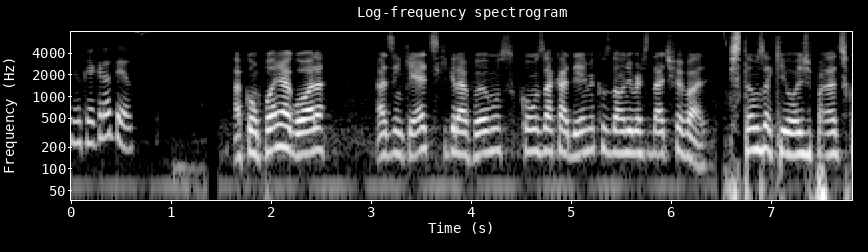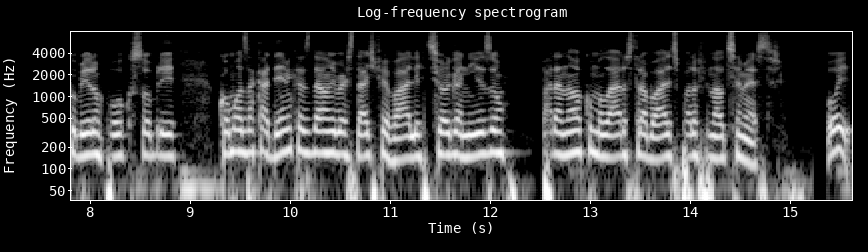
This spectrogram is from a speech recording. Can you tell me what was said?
Eu que agradeço. Acompanhe agora as enquetes que gravamos com os acadêmicos da Universidade Fevale. Estamos aqui hoje para descobrir um pouco sobre como as acadêmicas da Universidade Fevale se organizam para não acumular os trabalhos para o final do semestre. Oi,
